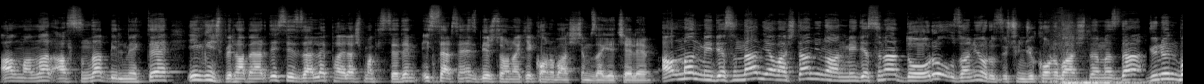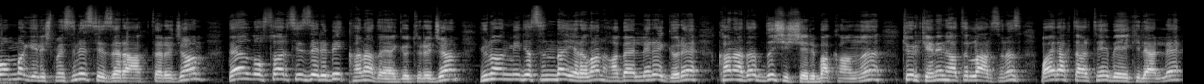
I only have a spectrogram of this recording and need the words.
Almanlar aslında bilmekte. İlginç bir haberdi sizlerle paylaşmak istedim. İsterseniz bir sonraki konu başlığımıza geçelim. Alman medyasından yavaştan Yunan medyasına doğru uzanıyoruz 3. konu başlığımızda. Günün bomba gelişmesini sizlere aktaracağım. Değerli dostlar sizleri bir Kanada'ya götüreceğim. Yunan medyasında yer alan haberlere göre Kanada Dışişleri Bakanlığı Türkiye'nin hatırlarsınız Bayraktar TB2'lerle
